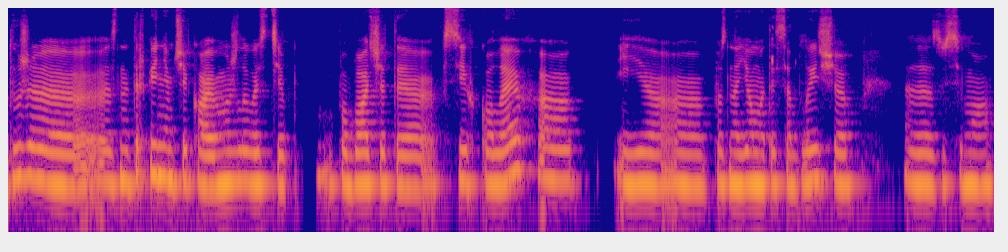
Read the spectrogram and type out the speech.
дуже е, з нетерпінням чекаю можливості побачити всіх колег і е, познайомитися ближче е, з усіма.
